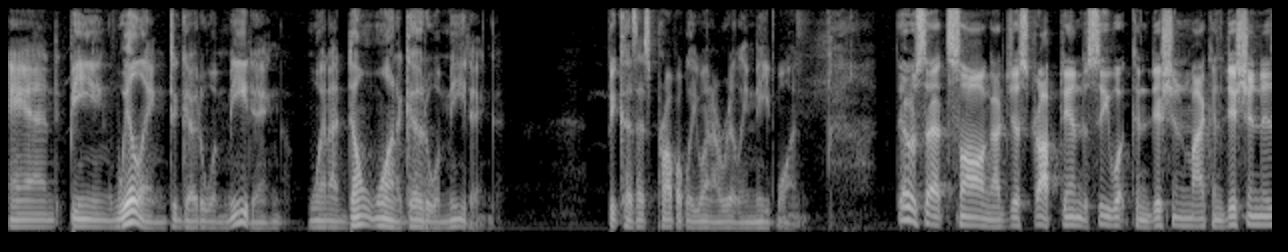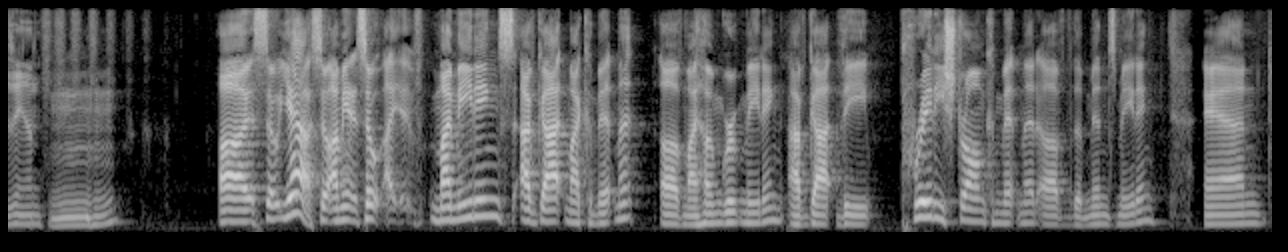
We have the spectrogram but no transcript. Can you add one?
and being willing to go to a meeting when I don't want to go to a meeting because that's probably when I really need one. There was that song I just dropped in to see what condition my condition is in. Uh, so yeah, so I mean, so I, my meetings, I've got my commitment of my home group meeting. I've got the pretty strong commitment of the men's meeting, and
